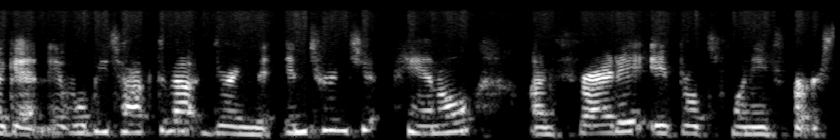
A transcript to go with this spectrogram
Again, it will be talked about during the internship panel on Friday, April 21st.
